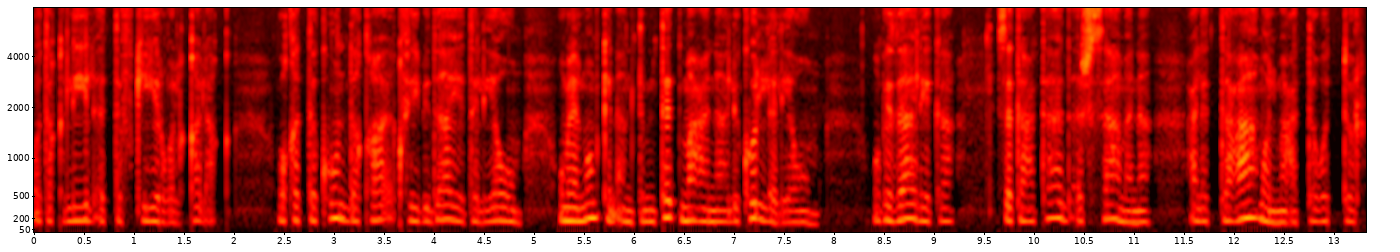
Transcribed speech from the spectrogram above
وتقليل التفكير والقلق. وقد تكون دقائق في بداية اليوم ومن الممكن أن تمتد معنا لكل اليوم. وبذلك ستعتاد أجسامنا على التعامل مع التوتر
